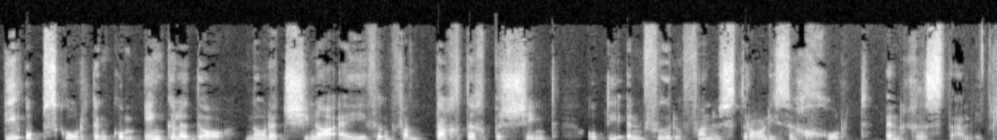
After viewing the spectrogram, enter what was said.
Die opskorting kom enkele dae nadat China 'n heffing van 80% op die invoer van Australiese gort ingestel het.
